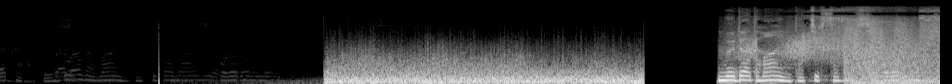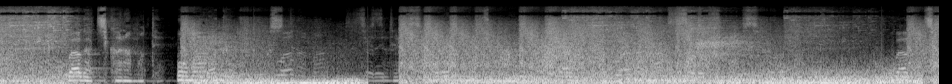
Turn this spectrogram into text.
だからどうして我が前に立ちふさがし滅びを望む無駄だ。前に立ちふさがし我が力もて。お前だからどうして我が前に立ちふさがし滅びを我が力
